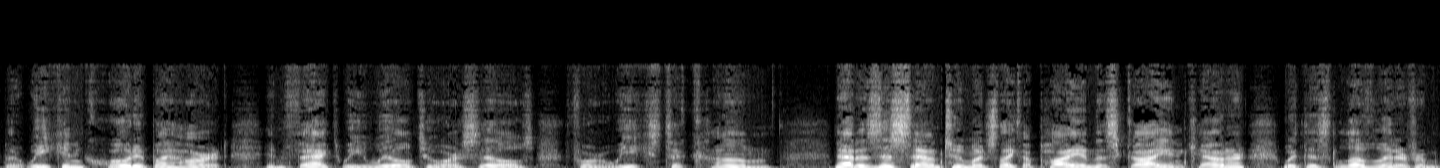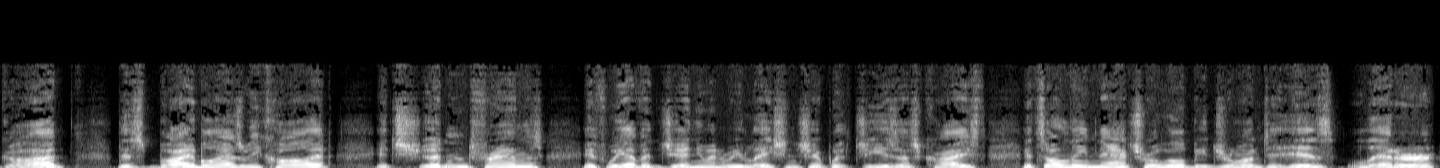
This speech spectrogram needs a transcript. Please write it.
but we can quote it by heart. In fact, we will to ourselves for weeks to come. Now, does this sound too much like a pie in the sky encounter with this love letter from God? This Bible, as we call it? It shouldn't, friends. If we have a genuine relationship with Jesus Christ, it's only natural we'll be drawn to His letter,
